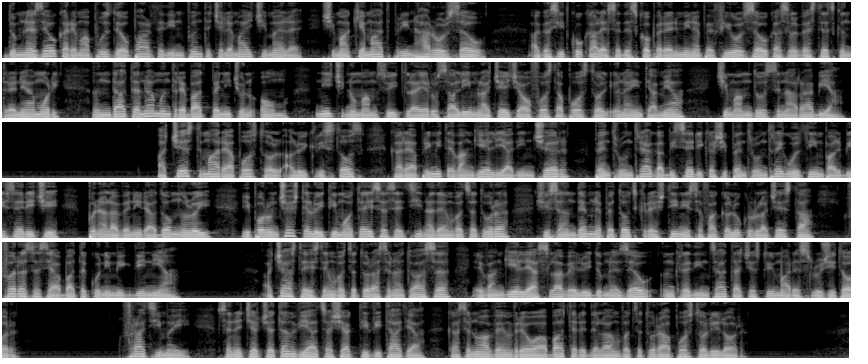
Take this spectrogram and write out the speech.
Dumnezeu care m-a pus deoparte din pântecele maicii mele și m-a chemat prin harul său, a găsit cu cale să descopere în mine pe fiul său ca să-l vestesc între neamuri, îndată n-am întrebat pe niciun om, nici nu m-am suit la Ierusalim la cei ce au fost apostoli înaintea mea, ci m-am dus în Arabia. Acest mare apostol al lui Hristos, care a primit Evanghelia din cer pentru întreaga biserică și pentru întregul timp al bisericii până la venirea Domnului, îi poruncește lui Timotei să se țină de învățătură și să îndemne pe toți creștinii să facă lucrul acesta fără să se abată cu nimic din ea. Aceasta este învățătura sănătoasă, Evanghelia slavei lui Dumnezeu, încredințată acestui mare slujitor. Frații mei, să ne cercetăm viața și activitatea ca să nu avem vreo abatere de la învățătura apostolilor.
